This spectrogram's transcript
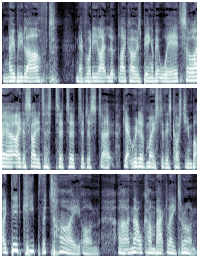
and nobody laughed and everybody like looked like I was being a bit weird. So I, uh, I decided to, to, to, to just uh, get rid of most of this costume, but I did keep the tie on, uh, and that will come back later on.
